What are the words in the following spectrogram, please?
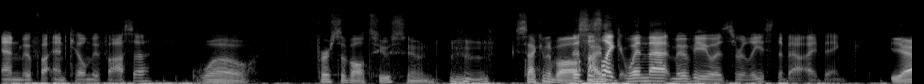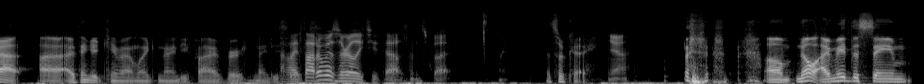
and Mufa- and kill Mufasa? Whoa. First of all, too soon. Mhm. Second of all, this is I- like when that movie was released about, I think. yeah, I, I think it came out in like 95 or 96. Oh, I thought it was early 2000s, but That's okay. yeah. um, no, I made the same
